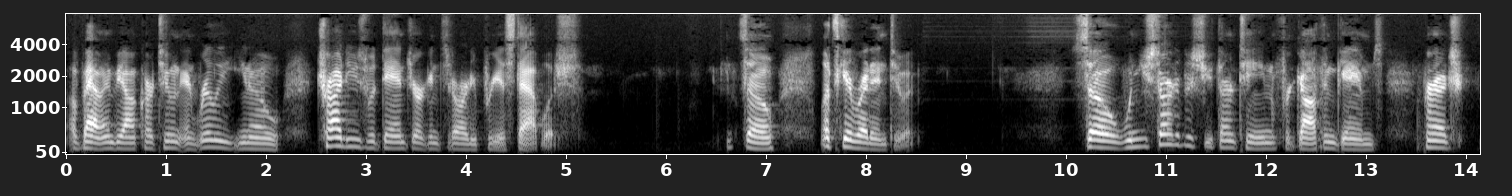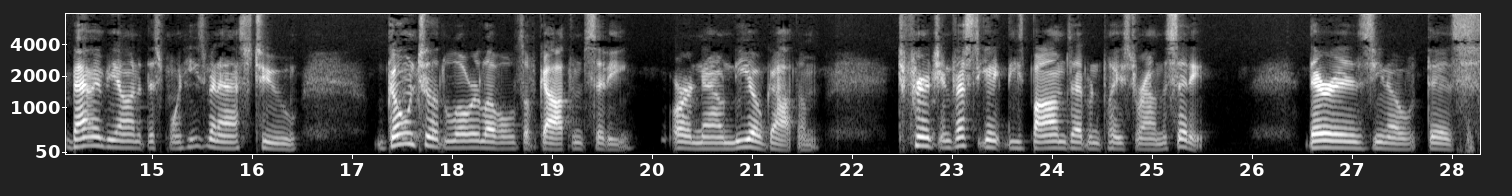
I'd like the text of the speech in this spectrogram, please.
of Batman Beyond cartoon and really, you know, tried to use what Dan Jurgens had already pre established. So let's get right into it. So when you start up issue 13 for Gotham Games, pretty much Batman Beyond at this point, he's been asked to go into the lower levels of Gotham City, or now Neo Gotham, to pretty much investigate these bombs that have been placed around the city there is, you know, this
